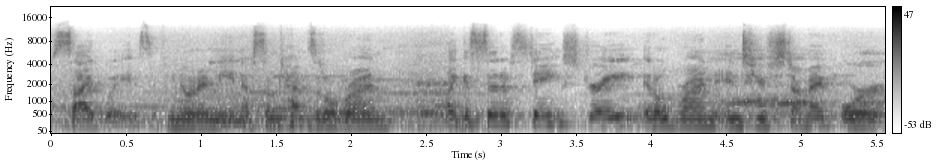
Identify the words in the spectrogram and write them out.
sideways, if you know what I mean. If sometimes it'll run, like instead of staying straight, it'll run into your stomach or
